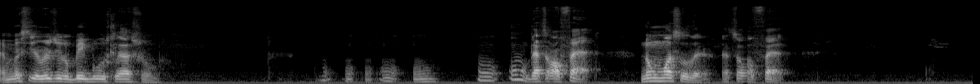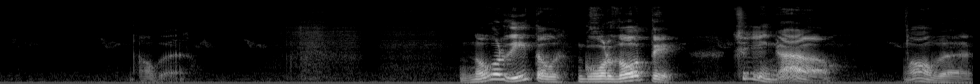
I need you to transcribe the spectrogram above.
I missed the original Big Boo's classroom. Mm, mm, mm, that's all fat. No muscle there. That's all fat. All bad. No gordito, gordote. Chingado. All bad.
